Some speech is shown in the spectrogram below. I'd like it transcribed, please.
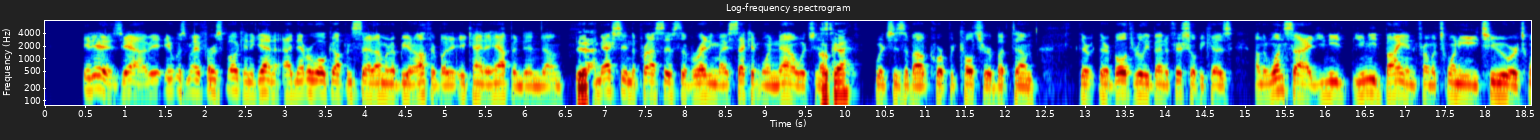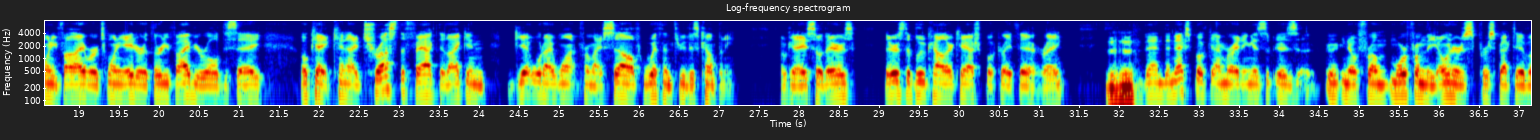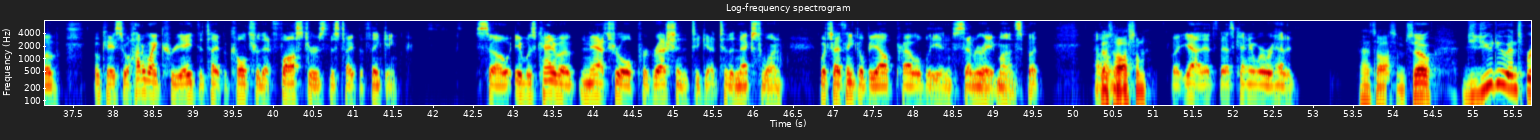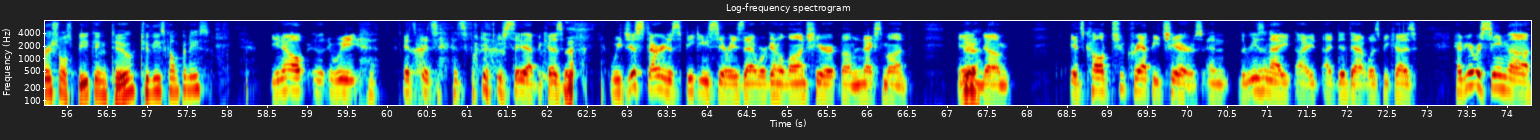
It is, yeah. It, it, was my first book, and again, I never woke up and said I'm going to be an author, but it, it kind of happened. And um, yeah. I'm actually in the process of writing my second one now, which is okay. which is about corporate culture. But um, they're they're both really beneficial because on the one side, you need you need buy-in from a 22 or 25 or 28 or a 35 year old to say, okay, can I trust the fact that I can get what I want for myself with and through this company? Okay, so there's there's the blue collar cash book right there, right? Mm-hmm. Then the next book I'm writing is is you know from more from the owner's perspective of okay, so how do I create the type of culture that fosters this type of thinking? So it was kind of a natural progression to get to the next one, which I think will be out probably in seven or eight months. But um, that's awesome. But yeah, that's that's kind of where we're headed. That's awesome. So, did you do inspirational speaking too to these companies? You know, we it's it's it's funny that you say that because we just started a speaking series that we're going to launch here um, next month, and yeah. um, it's called Two Crappy Chairs. And the reason I, I I did that was because have you ever seen the uh,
